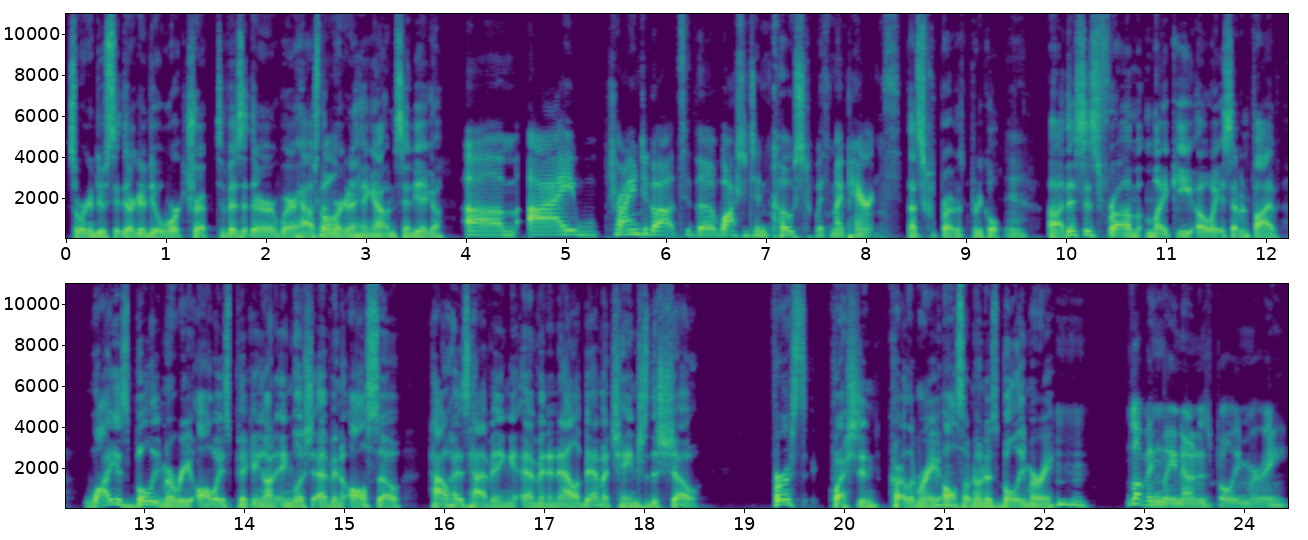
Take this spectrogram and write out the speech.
So we're gonna do they're gonna do a work trip to visit their warehouse. Then we're gonna hang out in San Diego. Um, I trying to go out to the Washington coast with my parents. That's that's pretty cool. Yeah. Uh, this is from Mikey0875. Why is Bully Marie always picking on English Evan? Also, how has having Evan in Alabama changed the show? First question, Carla Marie, Mm-hmm. also known as Bully Marie. Lovingly known as Bully Marie.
